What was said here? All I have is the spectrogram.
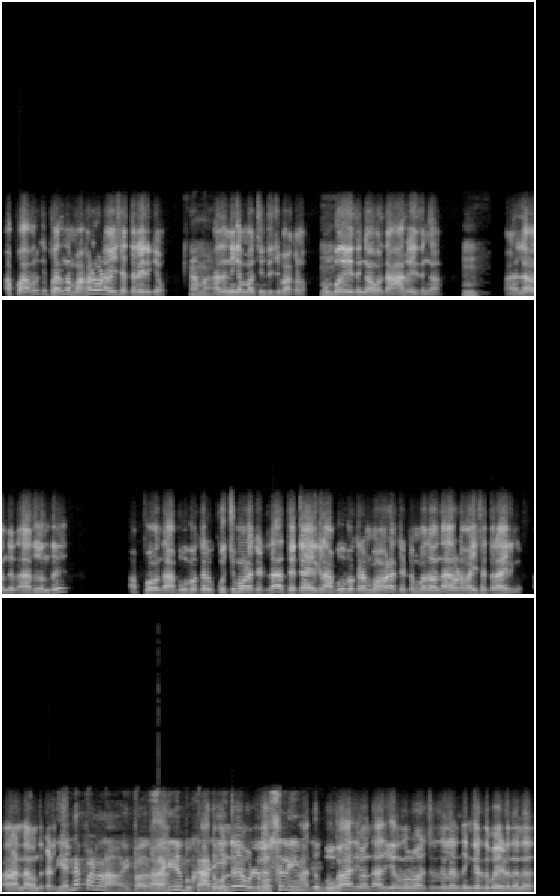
அப்ப அவருக்கு பிறந்த மகளோட வயசு எத்தனை இருக்கும்? அதை நீங்க அம்மா சிந்திச்சு பார்க்கணும். ம். ஒன்பது வயசுங்க ஒருத்தன் ஆறு வயசுங்க அதெல்லாம் வந்து அது வந்து அப்போ வந்து அபூபக்கர் கொச்சு மோளை கட்டினா தெட்டாயிருக்கலாம் அபூபக்கர் மோளை கட்டும் போது வந்து அதோட வயசு எத்தனை இருக்கும் அண்ணா வந்து கிடைக்கும் என்ன பண்ணலாம்? இப்ப அது ஒன்றே உள்ள முஸ்லீம். அது புகாரி வந்து அது இருநூறு வருஷத்துல இருந்து இங்க இருந்து போய் எழுதுனது.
